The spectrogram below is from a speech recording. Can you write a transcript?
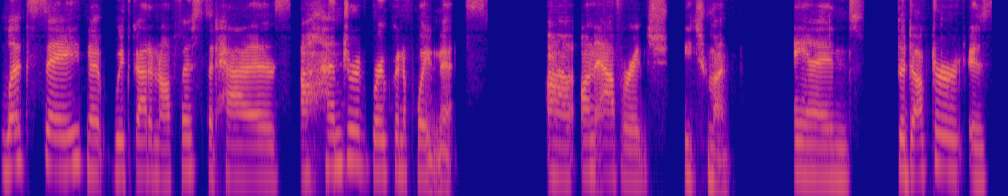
Let's say that we've got an office that has 100 broken appointments uh, on average each month. And the doctor is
